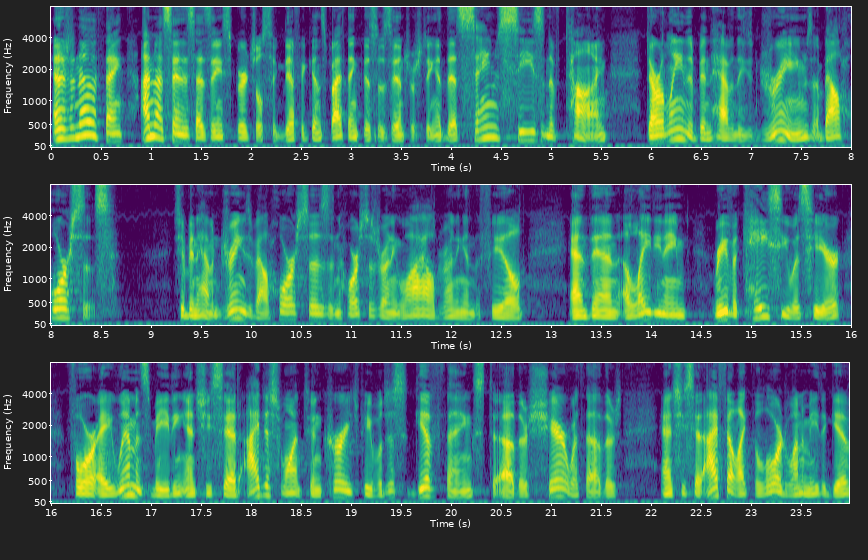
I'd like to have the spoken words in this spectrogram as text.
And there's another thing. I'm not saying this has any spiritual significance, but I think this is interesting. At that same season of time, Darlene had been having these dreams about horses. She'd been having dreams about horses and horses running wild, running in the field. And then a lady named Reva Casey was here for a women's meeting, and she said, I just want to encourage people, just give things to others, share with others. And she said, I felt like the Lord wanted me to give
